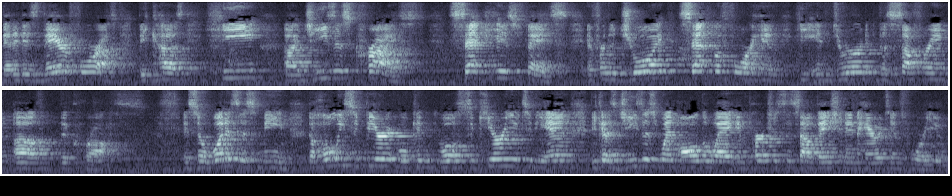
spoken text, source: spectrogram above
that it is there for us because He, uh, Jesus Christ, set His face. And for the joy set before Him, He endured the suffering of the cross. And so, what does this mean? The Holy Spirit will, will secure you to the end because Jesus went all the way and purchased the salvation inheritance for you.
